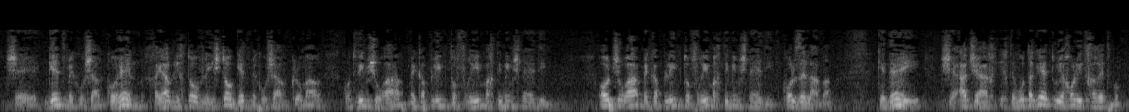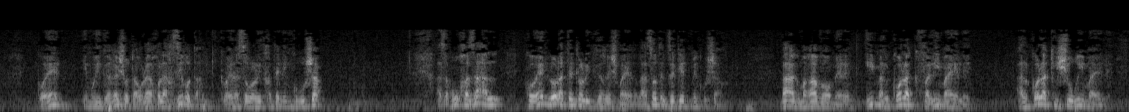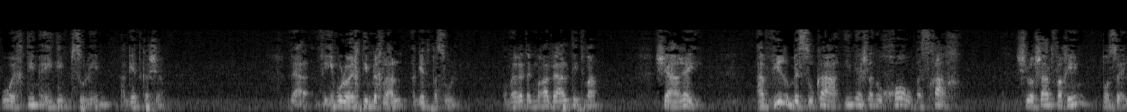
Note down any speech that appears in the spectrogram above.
שגט מקושר, כהן חייב לכתוב לאשתו גט מקושר, כלומר, כותבים שורה, מקפלים, תופרים, מחתימים שני עדים. עוד שורה, מקפלים, תופרים, מחתימים שני עדים. כל זה למה? כדי שעד שיכתבו את הגט הוא יכול להתחרט בו. כהן, אם הוא יגרש אותה, הוא לא יכול להחזיר אותה, כי כהן אסור לו להתחתן עם גרושה. אז אמרו חז"ל, כהן לא לתת לו להתגרש מהר, לעשות את זה גט מקושר. באה הגמרא ואומרת, אם על כל הכפלים האלה, על כל הכישורים האלה, הוא החתים עדים פסולים, הגט כשר. ואם הוא לא החתים בכלל, הגט פסול. אומרת הגמרא, ואל תטמע, שהרי אוויר בסוכה, אם יש לנו חור בסכך, שלושה טפחים, פוסל.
